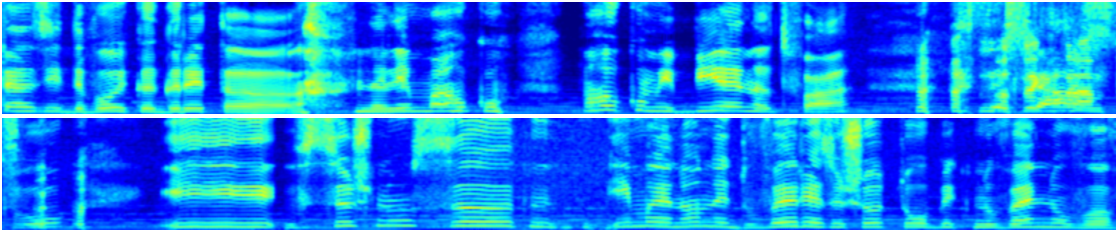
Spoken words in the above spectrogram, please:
Тази девойка Грета, нали, малко, малко ми бие на това На сектанство. И всъщност има едно недоверие, защото обикновено в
